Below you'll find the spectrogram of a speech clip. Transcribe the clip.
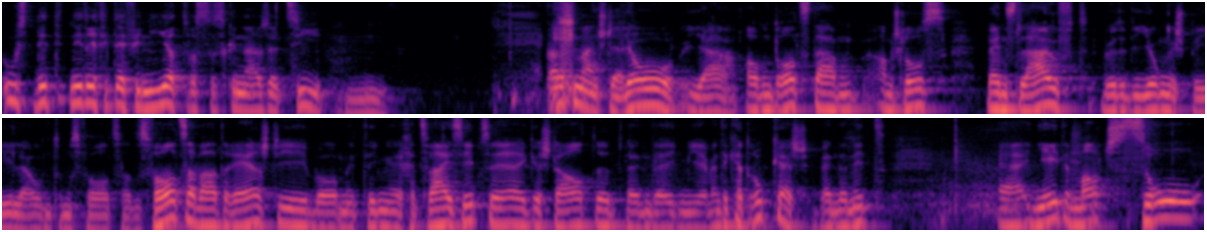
aus, nicht, nicht richtig definiert, was das genau soll sein hm. Was meinst du? Jo, ja, aber trotzdem, am Schluss, wenn es läuft, würden die Jungen spielen unter dem Forza. Das Forza war der erste, der mit irgendwelchen zwei 17-Jährigen startet, wenn du, irgendwie, wenn du keinen Druck hast, wenn du nicht äh, in jedem Match so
